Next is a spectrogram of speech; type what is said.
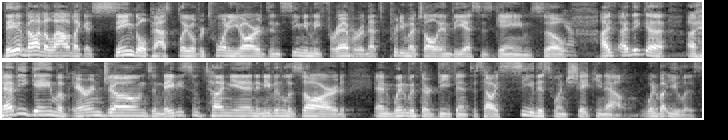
they have not allowed like a single pass play over 20 yards in seemingly forever, and that's pretty much all MVS's game. So yeah. I, I, think a, a heavy game of Aaron Jones and maybe some Tonyan and even Lazard and win with their defense is how I see this one shaking out. What about you, Liz?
